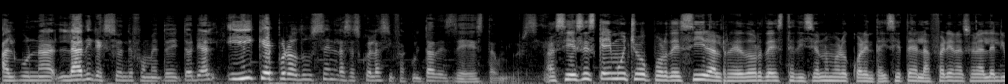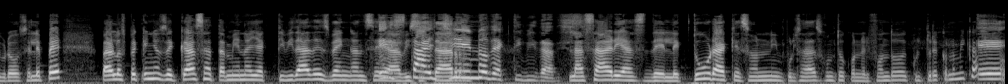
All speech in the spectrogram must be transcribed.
alguna la dirección de fomento editorial y que producen las escuelas y facultades de esta universidad. Así es, es que hay mucho por decir alrededor de esta edición número 47 de la Feria Nacional del Libro CLP. Para los pequeños de casa también hay actividades, vénganse a visitar. Está lleno de actividades. Las áreas de lectura que son impulsadas junto con el Fondo de Cultura Económica. Eh,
